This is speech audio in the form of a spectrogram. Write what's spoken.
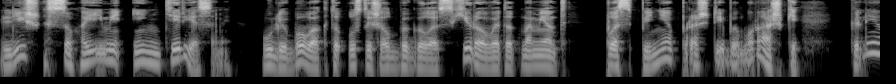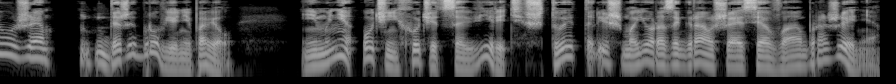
лишь своими интересами. У любого, кто услышал бы голос Хиро в этот момент, по спине прошли бы мурашки. Клео уже даже бровью не повел. И мне очень хочется верить, что это лишь мое разыгравшееся воображение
